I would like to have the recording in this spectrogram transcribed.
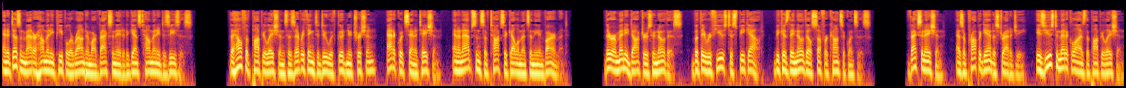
and it doesn't matter how many people around him are vaccinated against how many diseases. The health of populations has everything to do with good nutrition, adequate sanitation, and an absence of toxic elements in the environment. There are many doctors who know this, but they refuse to speak out, because they know they'll suffer consequences. Vaccination, as a propaganda strategy, is used to medicalize the population,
